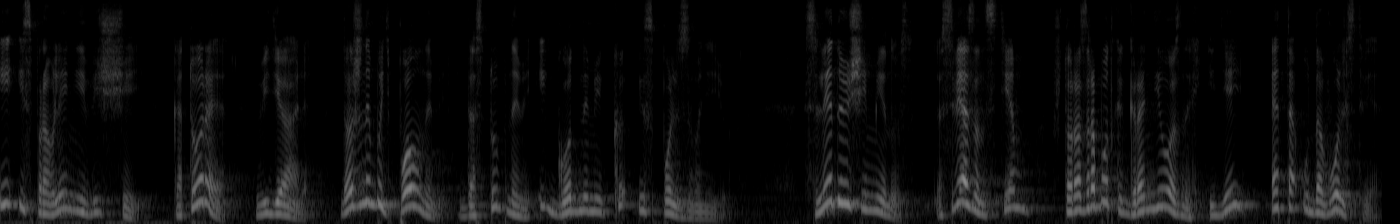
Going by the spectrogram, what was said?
и исправление вещей, которые, в идеале, должны быть полными, доступными и годными к использованию. Следующий минус связан с тем, что разработка грандиозных идей – это удовольствие,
